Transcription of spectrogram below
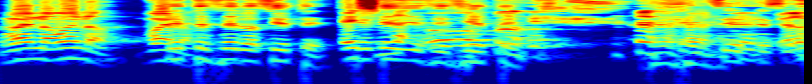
Bueno, bueno, bueno. 707, Es una- 717,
